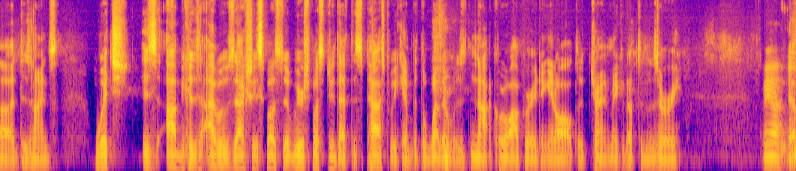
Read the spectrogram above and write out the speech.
uh, designs, which is odd because I was actually supposed to. We were supposed to do that this past weekend, but the weather was not cooperating at all to try and make it up to Missouri. Yeah. Yeah.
